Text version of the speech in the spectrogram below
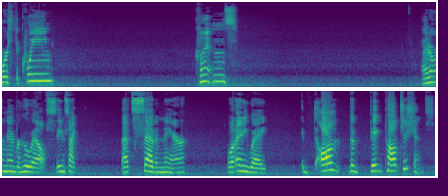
course, the Queen, Clinton's. I don't remember who else. Seems like that's seven there. Well, anyway, all the big politicians.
